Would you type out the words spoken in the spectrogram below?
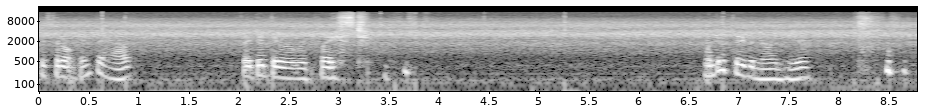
At least I don't think they have. If they did, they were replaced. wonder if they even know I'm here.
